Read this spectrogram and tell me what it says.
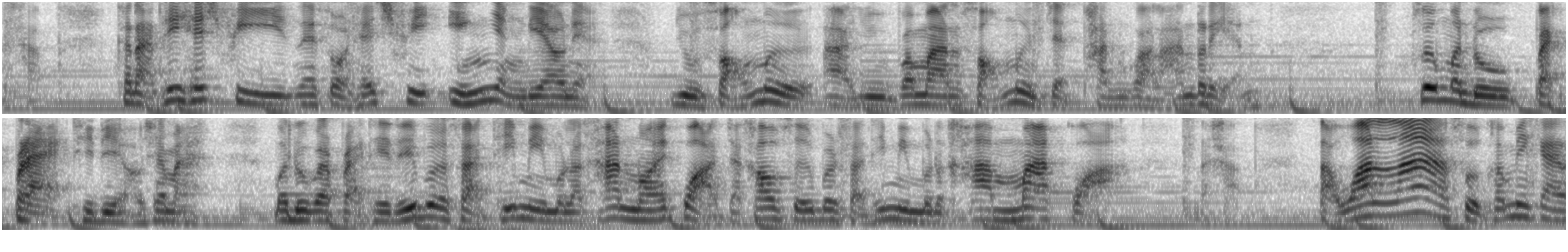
นะครับขณะที่ HP ในส่วน HP Inc อย่างเดียวเนี่ยอยู่20,000อ่าอยู่ประมาณ 27,000 กว่าล้านเหรียญซึ่งมันดูแปลกๆทีเดียวใช่ไหมมาดูแปลกๆทีที่บริษัทที่มีมูลค่าน้อยกว่าจะเข้าซื้อบริษัทที่มีมูลค่ามากกว่านะครับแต่ว่าล่าสุดเขามีการ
